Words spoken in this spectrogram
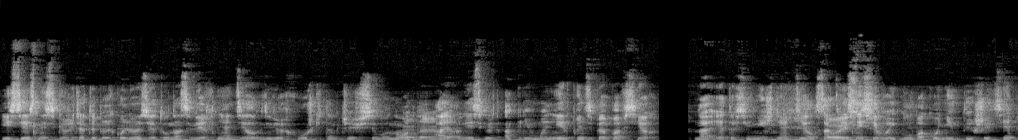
Естественно, если говорить о туберкулезе, это у нас верхний отдел, где верхушки там чаще всего. Но Ну да. а если говорить о пневмонии, в принципе, обо всех, да, это все нижний отдел. Соответственно, есть- если вы глубоко не дышите,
